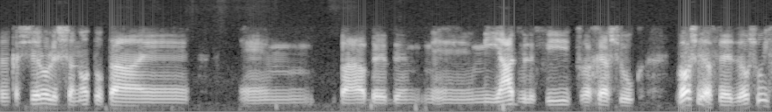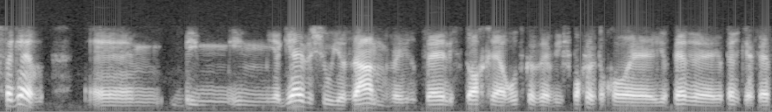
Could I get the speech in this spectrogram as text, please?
וקשה לו לשנות אותה אה, אה, ב, ב, ב, מ- מיד ולפי צרכי השוק. ואו שהוא יעשה את זה או שהוא ייסגר. אה, יגיע איזשהו יזם וירצה לפתוח ערוץ כזה וישפוך לתוכו אה, יותר, אה, יותר כסף,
